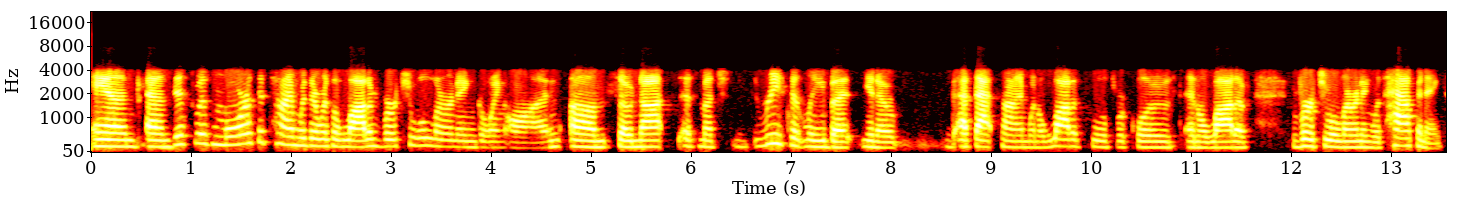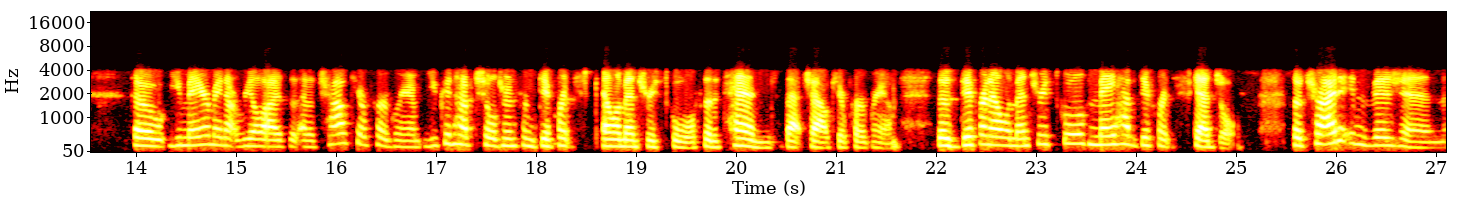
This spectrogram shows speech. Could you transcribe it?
And and this was more at the time where there was a lot of virtual learning going on. Um, so not as much recently, but you know, at that time when a lot of schools were closed and a lot of virtual learning was happening. So you may or may not realize that at a child care program, you can have children from different elementary schools that attend that child care program. Those different elementary schools may have different schedules. So try to envision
